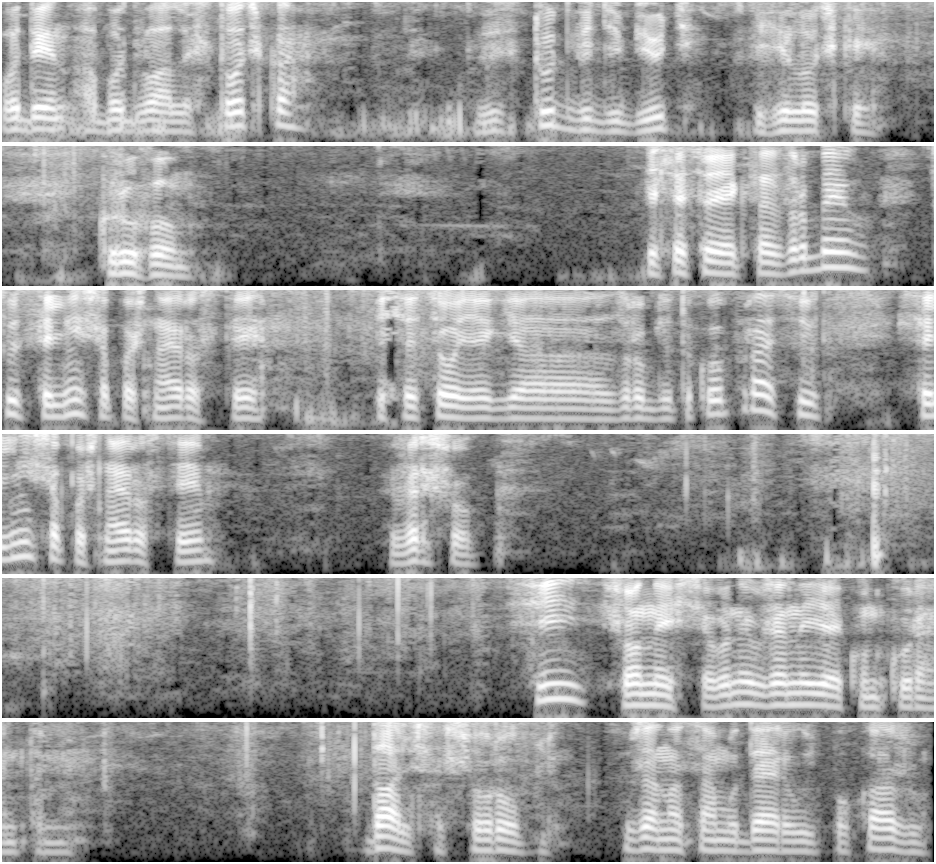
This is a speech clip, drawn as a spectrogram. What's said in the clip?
Один або два листочка. Тут відіб'ють гілочки кругом. Після цього, як це зробив, тут сильніше почне рости. Після цього, як я зроблю таку операцію, сильніше почне рости вершок. Ці, що нижче, вони вже не є конкурентами. Далі що роблю? Вже на цьому дереву покажу.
